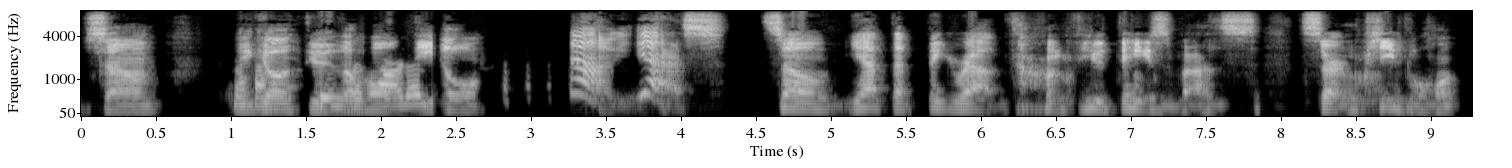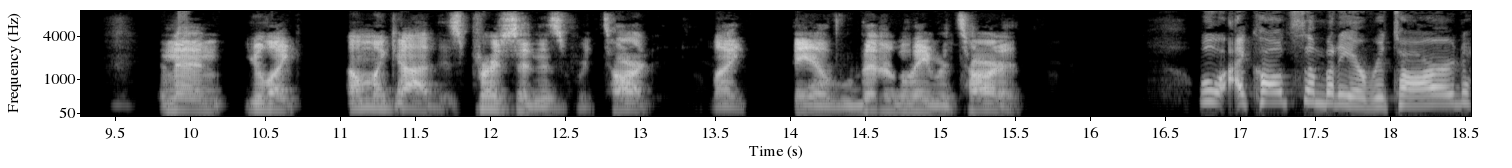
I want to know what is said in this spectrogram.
So we go through the whole deal. Yeah, yes. So you have to figure out a few things about certain people, and then you're like, "Oh my god, this person is retarded. Like they are literally retarded." Well, I called somebody a retard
